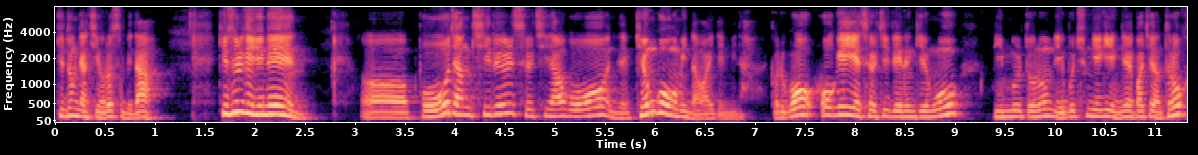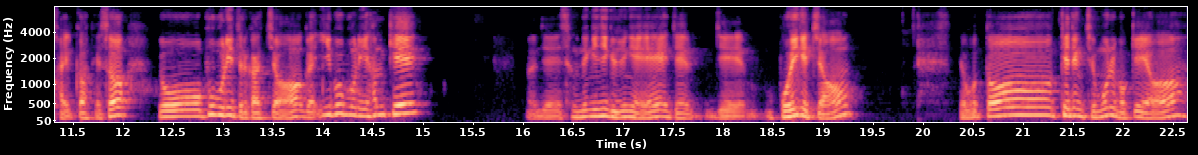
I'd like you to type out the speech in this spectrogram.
기동장치 이렇습니다. 기술 기준은 어, 보호장치를 설치하고 이제 경고음이 나와야 됩니다. 그리고 옥외에 설치되는 경우 빗물 또는 외부 충격이 영향을 받지 않도록 할 것. 해서 이 부분이 들어갔죠. 그러니까 이 부분이 함께 이제 성능인지 규정에 이제 이제 보이겠죠. 이것도 계정 전문을 볼게요.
